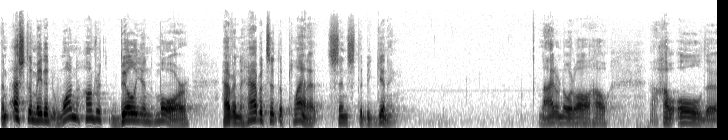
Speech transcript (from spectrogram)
an estimated 100 billion more have inhabited the planet since the beginning. And I don't know at all how, how old uh,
